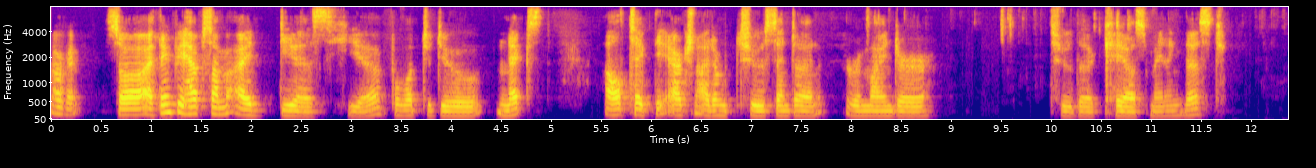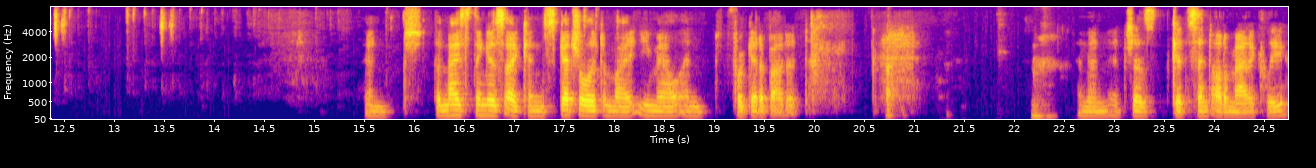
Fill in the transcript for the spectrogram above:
okay. So I think we have some ideas here for what to do next. I'll take the action item to send a reminder to the CHAOSS mailing list. And the nice thing is I can schedule it in my email and forget about it. and then it just gets sent automatically.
